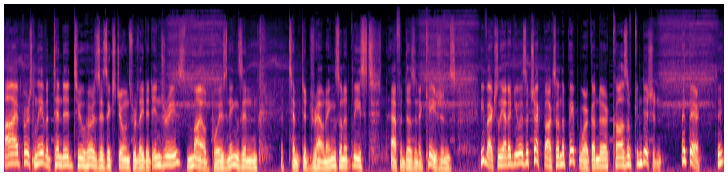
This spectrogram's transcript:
I personally have attended to her Zizix Jones related injuries, mild poisonings, and attempted drownings on at least half a dozen occasions. We've actually added you as a checkbox on the paperwork under cause of condition. Right there. See?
